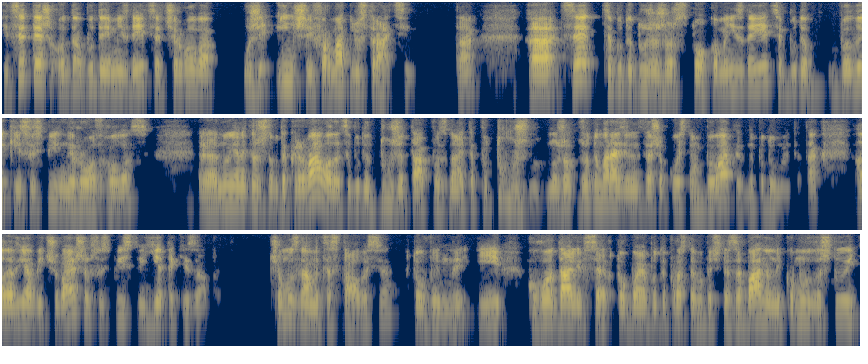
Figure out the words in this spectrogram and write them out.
і це теж одна буде, мені здається, чергова уже інший формат люстрації. Так? Це це буде дуже жорстоко. Мені здається, буде великий суспільний розголос. Е, ну я не кажу, що це буде криваво, але це буде дуже так, ви знаєте, потужно. Ну жодному разі не те, щоб когось там вбивати, не подумайте, так але я відчуваю, що в суспільстві є такий запит. Чому з нами це сталося? Хто винний, і кого далі все? Хто має бути просто, вибачте, забанений, кому влаштують,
